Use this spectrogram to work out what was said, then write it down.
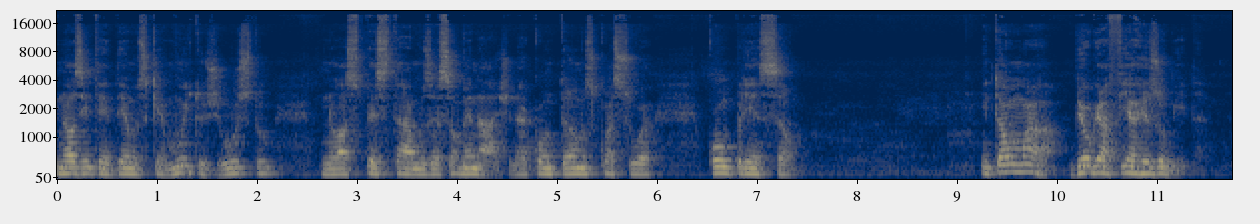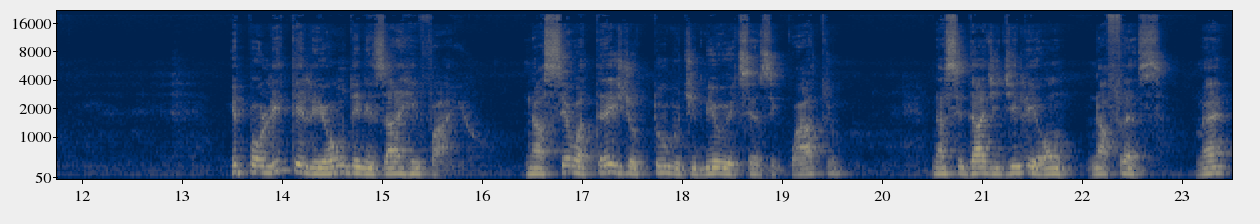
nós entendemos que é muito justo nós prestarmos essa homenagem, né? contamos com a sua compreensão. Então, uma biografia resumida. Hippolyte Léon Denisard Rivaio nasceu a 3 de outubro de 1804 na cidade de Lyon, na França. Né?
